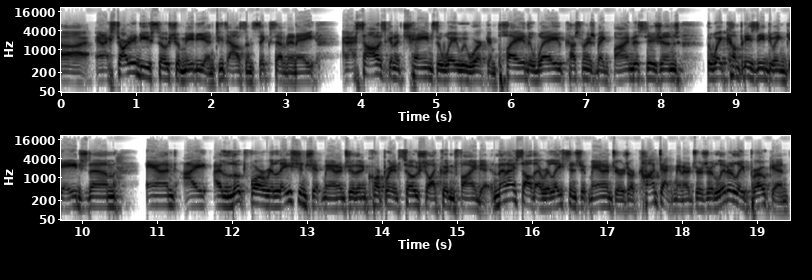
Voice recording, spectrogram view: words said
uh, and I started to use social media in 2006, seven, and eight. And I saw it was going to change the way we work and play, the way customers make buying decisions, the way companies need to engage them. And I, I looked for a relationship manager that incorporated social. I couldn't find it. And then I saw that relationship managers or contact managers are literally broken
